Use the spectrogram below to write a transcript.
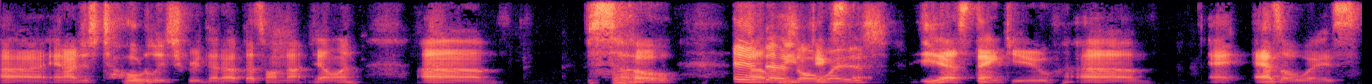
Uh, and I just totally screwed that up. That's why I'm not Dylan. Um, so And Uh, as always, yes, thank you. Um, as always,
